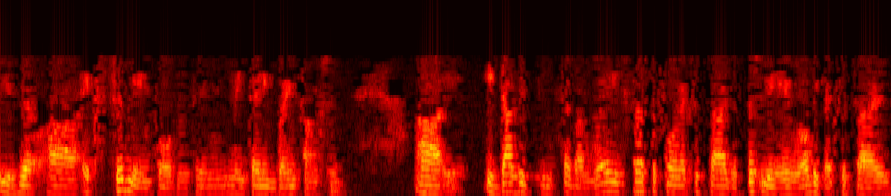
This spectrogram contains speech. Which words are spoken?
is uh, extremely important in maintaining brain function. Uh, it does it in several ways. First of all, exercise, especially aerobic exercise,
